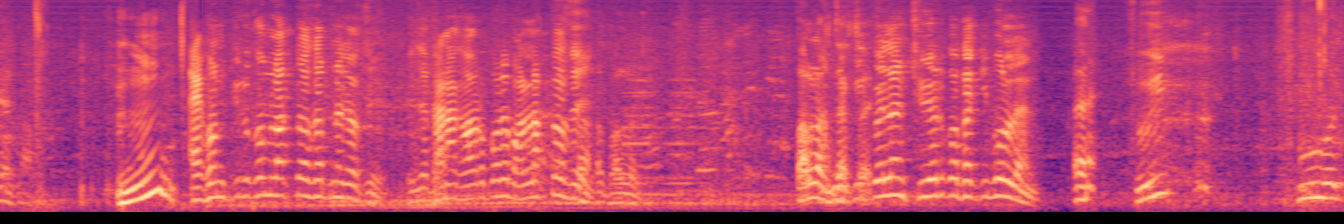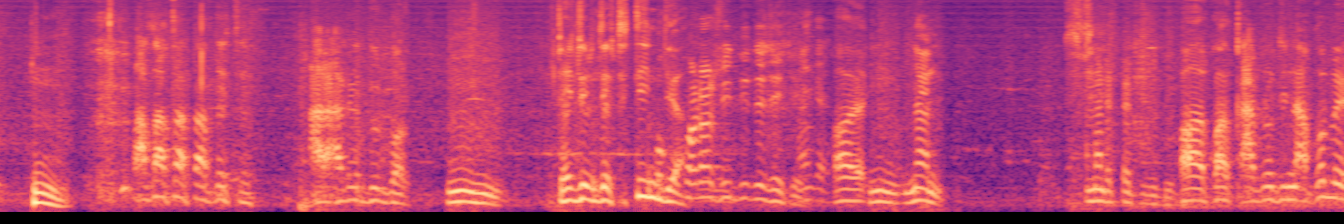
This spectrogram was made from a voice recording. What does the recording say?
দেখা হুম? এখন কীরকম লাগতেছে আপনার কাছে? এই যে খানা খাওয়ার পরে ভালো লাগতেছে ভালো ভালো আপনি কি লাগছে কইলেন শুয়ের কথা কি বললেন? হ্যাঁ। সুই? হুম। পাতা চাটা দিচ্ছে আর আরে দুর্বল। হুম সেই জন্য দেখছি তিন দিয়া। কড়া শুই দিতে চাইছে? হুম নেন। আমার একটা টিভি দিন। কাজ যদি না কমে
